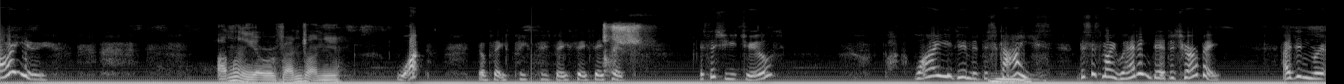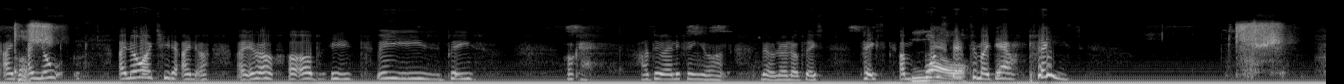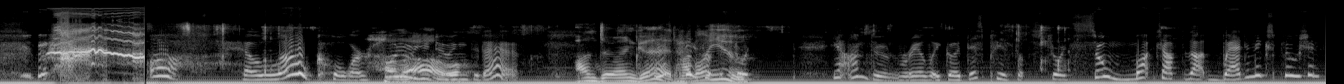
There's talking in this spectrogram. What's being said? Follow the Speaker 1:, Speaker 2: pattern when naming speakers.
Speaker 1: Are you?
Speaker 2: I'm gonna get revenge on you.
Speaker 1: What? No, please, please, please, please, please, please, please. Is this you, Jules? Why are you doing the disguise? Hmm. This is my wedding day to Sherby. I didn't. Re- I, I know. I know I cheated. I know. I know. Oh, oh, please, please, please. Okay, I'll do anything you want. No, no, no, please, please. I'm one
Speaker 2: No.
Speaker 1: step to my death. Please. Oh, hello, Core. How are you doing today?
Speaker 2: I'm doing good.
Speaker 1: This
Speaker 2: How about you?
Speaker 1: destroyed- Yeah, I'm doing really good. This place got destroyed so much after that wedding explosion.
